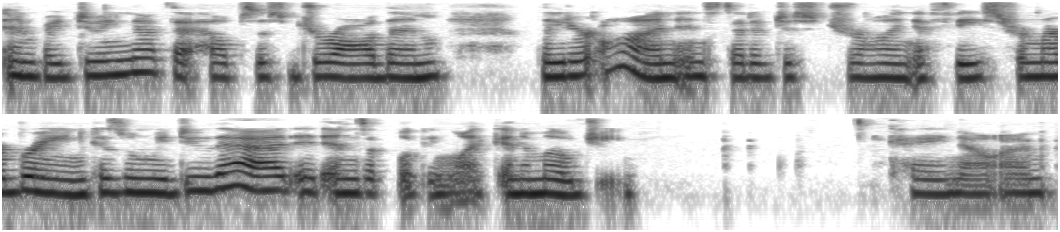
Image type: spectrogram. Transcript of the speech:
And by doing that, that helps us draw them later on instead of just drawing a face from our brain. Because when we do that, it ends up looking like an emoji. Okay, now I'm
